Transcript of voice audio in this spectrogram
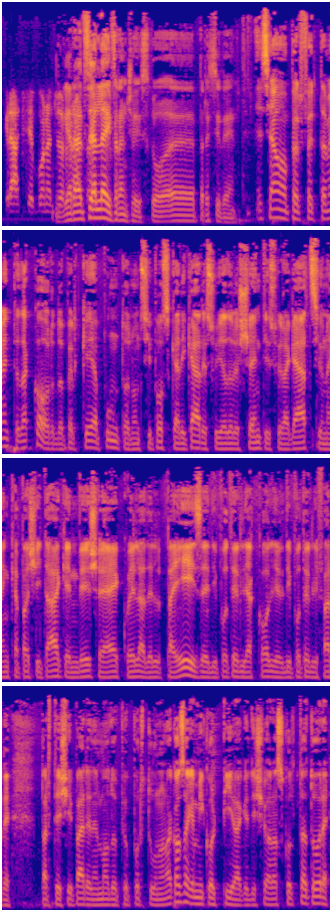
Grazie, buona giornata. Grazie a lei Francesco, eh, Presidente. E siamo perfettamente d'accordo perché appunto non si può scaricare sugli adolescenti, sui ragazzi una incapacità che invece è quella del Paese di poterli accogliere, di poterli fare partecipare nel modo più opportuno. Una cosa che mi colpiva, che diceva l'ascoltatore,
